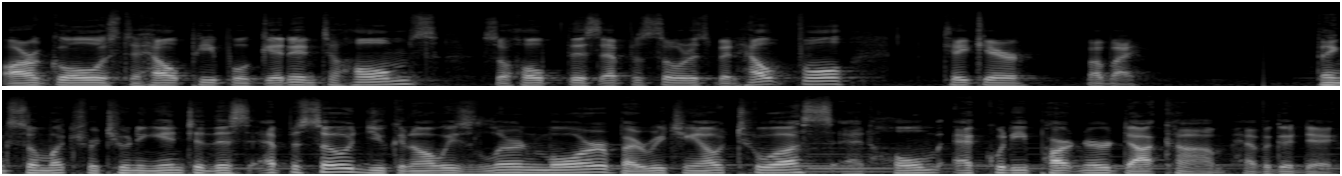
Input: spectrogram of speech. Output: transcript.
Our goal is to help people get into homes. So, hope this episode has been helpful. Take care. Bye bye. Thanks so much for tuning in to this episode. You can always learn more by reaching out to us at homeequitypartner.com. Have a good day.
